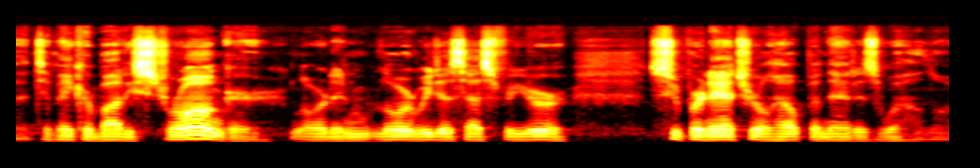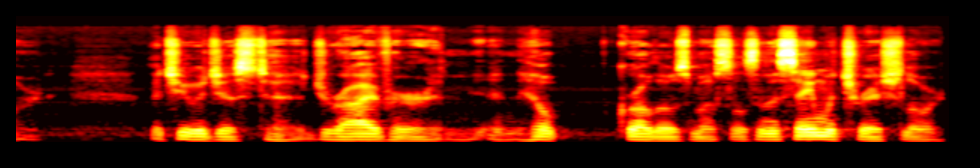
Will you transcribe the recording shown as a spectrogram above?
uh, to make her body stronger, Lord. And Lord, we just ask for your supernatural help in that as well, Lord. That you would just uh, drive her and, and help grow those muscles. And the same with Trish, Lord.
